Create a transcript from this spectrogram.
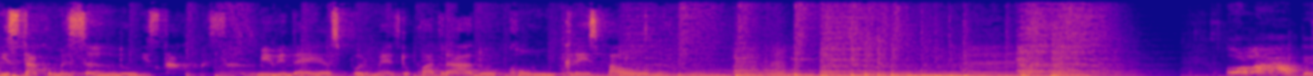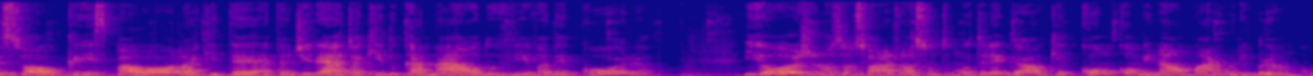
Está começando. Está começando. Mil ideias por metro quadrado com Cris Paola. Olá pessoal, Cris Paola, arquiteta, direto aqui do canal do Viva Decora. E hoje nós vamos falar de um assunto muito legal que é como combinar o mármore branco.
